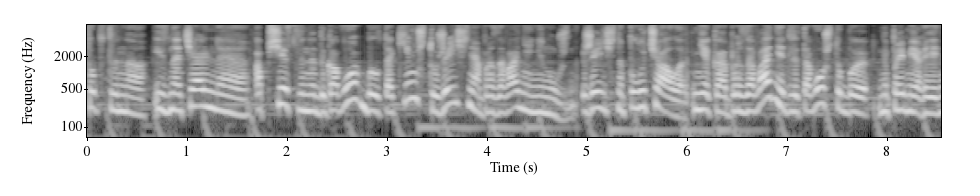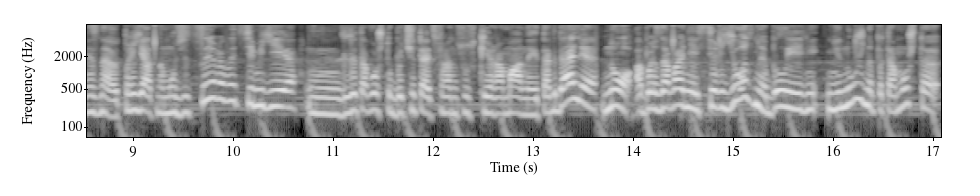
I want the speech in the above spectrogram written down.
собственно, изначально общественный договор был таким, что женщине образование не нужно. Женщина получала некое образование для того, чтобы, например, я не знаю, приятно музицировать в семье, для того, чтобы читать французские романы и так далее. Но образование серьезное было ей не нужно, потому что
